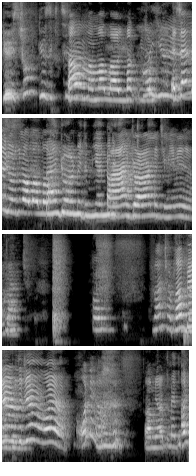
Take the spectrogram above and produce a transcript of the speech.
Göz çok gözüktü. Tamam lan vallahi bakmayacağım. Hayır. E sen de gördün Allah Allah. Ben görmedim yemin Ben ederim. görmedim yemin ederim. Tamam. Kur'an Kur'an çarpsın. Lan beni ben- öldüreceğim var ya. O ne ya? Tamam yardım edin. Ay.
